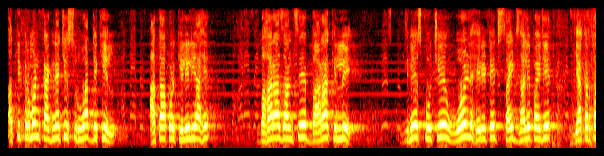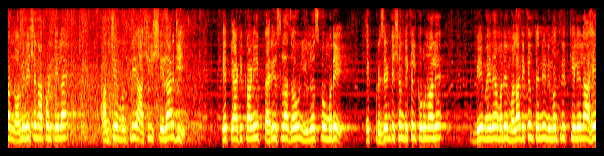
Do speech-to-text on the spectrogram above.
अतिक्रमण काढण्याची सुरुवात देखील आता आपण केलेली आहे. महाराजांचे बारा किल्ले युनेस्कोचे वर्ल्ड हेरिटेज साईट झाले पाहिजेत. याकरता नॉमिनेशन आपण केलं आहे आमचे मंत्री आशिष शेलारजी हे त्या ठिकाणी पॅरिसला जाऊन युनेस्कोमध्ये एक प्रेझेंटेशन देखील करून आले. मे महिन्यामध्ये मला देखील त्यांनी निमंत्रित केलेलं आहे.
